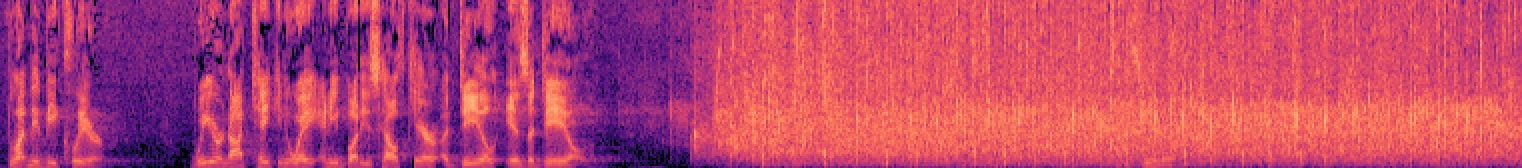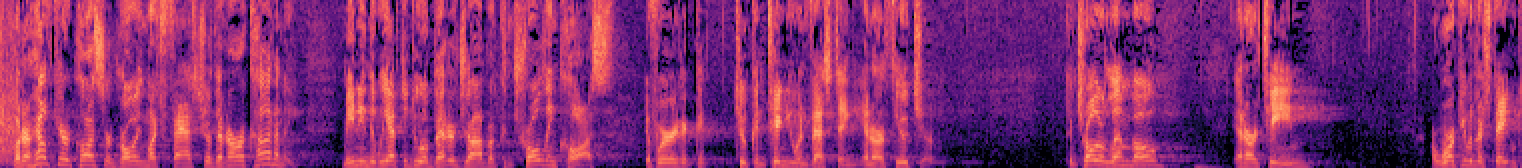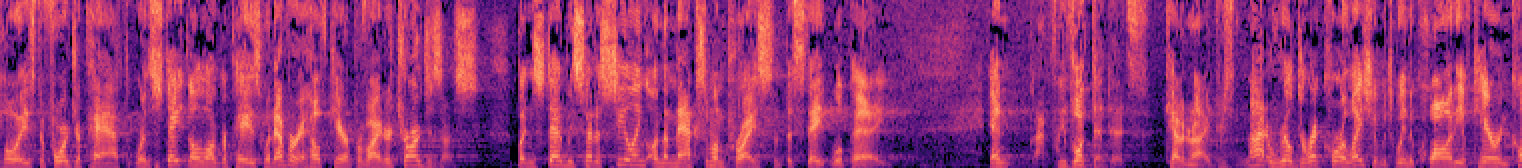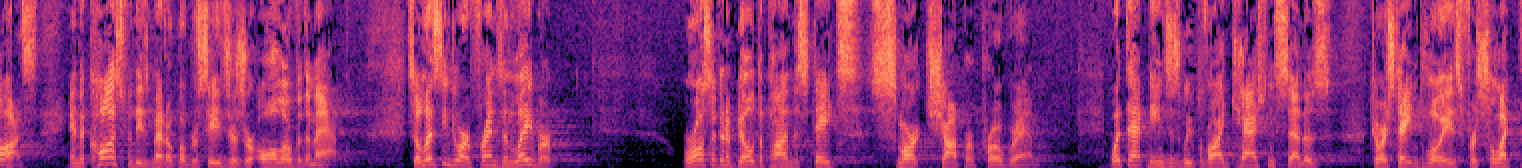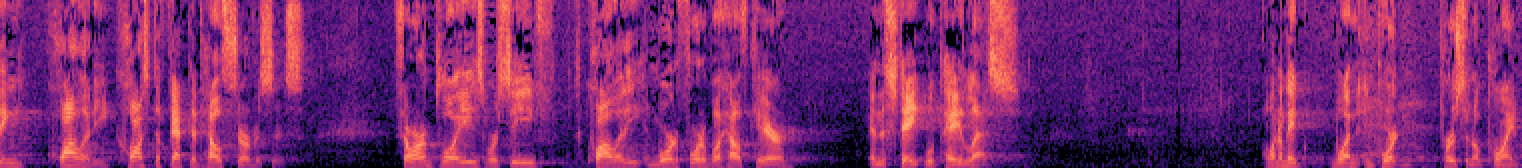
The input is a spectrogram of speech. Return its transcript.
Let me be clear. We are not taking away anybody's health care. A deal is a deal. But our health care costs are growing much faster than our economy, meaning that we have to do a better job of controlling costs if we're to continue investing in our future. Controller Lembo and our team are working with our state employees to forge a path where the state no longer pays whatever a health care provider charges us, but instead we set a ceiling on the maximum price that the state will pay. And we've looked at this, Kevin and I. There's not a real direct correlation between the quality of care and costs, and the costs for these medical procedures are all over the map. So listening to our friends in labor, we're also going to build upon the state's Smart Shopper program. What that means is we provide cash incentives to our state employees for selecting quality, cost-effective health services. So our employees will receive quality and more affordable health care, and the state will pay less. I want to make one important personal point.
